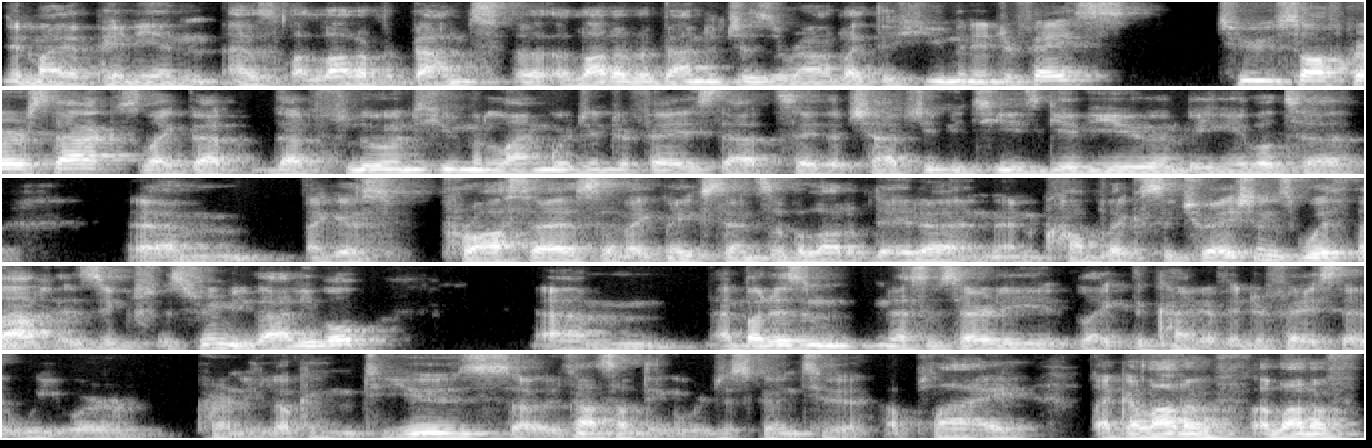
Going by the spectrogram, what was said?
in my opinion has a lot of advance a lot of advantages around like the human interface to software stacks, like that that fluent human language interface that say the ChatGPTs give you and being able to um, I guess process and like make sense of a lot of data and, and complex situations with that is extremely valuable. Um, but isn't necessarily like the kind of interface that we were currently looking to use. So it's not something we're just going to apply. Like a lot of a lot of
